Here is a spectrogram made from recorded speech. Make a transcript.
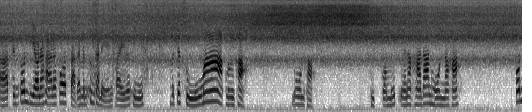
อ่าเป็นต้นเดียวนะคะ แล้วก็ตัดให้มันขึ้นแขนงไปแล้วทีนี้ มันจะสูงมากเลยค่ะ โน่นค่ะสิบกว่าเม็ดเลยนะคะ ด้านบนนะคะ ต้น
